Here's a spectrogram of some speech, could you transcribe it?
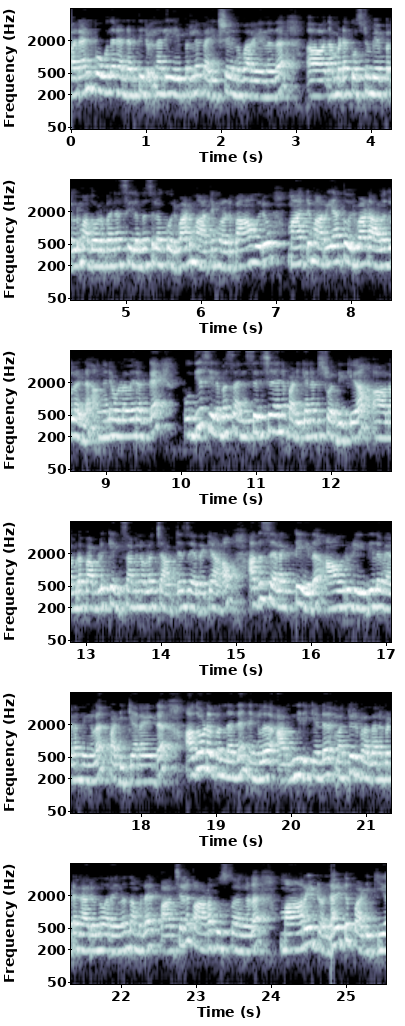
വരാൻ പോകുന്ന രണ്ടായിരത്തി ഇരുപത്തിനാല് ഏപ്രിലെ പരീക്ഷ എന്ന് പറയുന്നത് നമ്മുടെ ക്വസ്റ്റ്യൻ പേപ്പറിലും അതോടൊപ്പം തന്നെ സിലബസിലൊക്കെ ഒരുപാട് മാറ്റങ്ങളുണ്ട്. അപ്പോൾ ആ ഒരു മാറ്റം അറിയാത്ത ഒരുപാട് ആളുകളുണ്ട്. അങ്ങനെയുള്ളവരൊക്കെ പുതിയ സിലബസ് അനുസരിച്ച് തന്നെ പഠിക്കാനായിട്ട് ശ്രദ്ധിക്കുക. നമ്മുടെ പബ്ലിക് എക്സാമിനുള്ള ചാപ്റ്റേഴ്സ് ഏതൊക്കെയാണോ അത് സെലക്ട് ചെയ്ത് ആ ഒരു രീതിയിൽ വേണം നിങ്ങൾ പഠിക്കാനായിട്ട്. അതോടൊപ്പം തന്നെ നിങ്ങൾ അറിഞ്ഞിരിക്കേണ്ട മറ്റൊരു പ്രധാനപ്പെട്ട കാര്യം എന്ന് പറയുന്നത് നമ്മുടെ ചില പാഠപുസ്തകങ്ങൾ മാറിയിട്ടുണ്ട്. ആയിട്ട് പഠിക്കുക.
